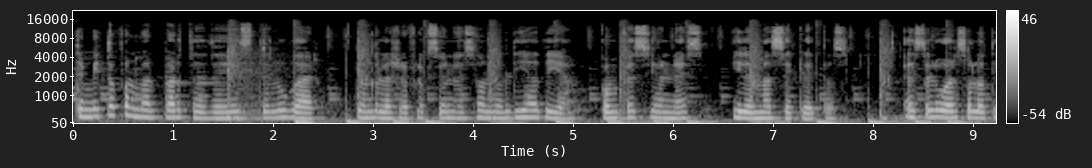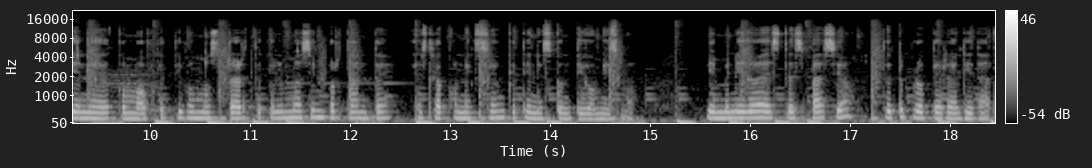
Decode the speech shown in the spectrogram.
Te invito a formar parte de este lugar donde las reflexiones son el día a día, confesiones y demás secretos. Este lugar solo tiene como objetivo mostrarte que lo más importante es la conexión que tienes contigo mismo. Bienvenido a este espacio de tu propia realidad.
